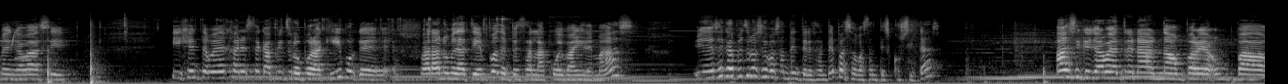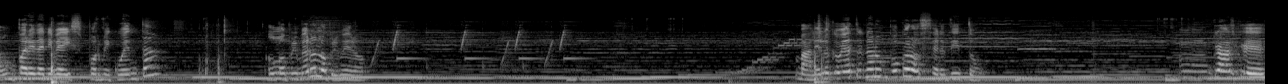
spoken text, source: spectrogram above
Venga, va, sí. Y gente, voy a dejar este capítulo por aquí porque ahora no me da tiempo de empezar la cueva y demás. Y ese capítulo sido bastante interesante, pasó bastantes cositas. Así que ahora voy a entrenar nada, un, par, un, pa- un par de niveles por mi cuenta. Lo primero, lo primero. Vale, lo que voy a entrenar un poco a los cerditos. Mm, claro, es que...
